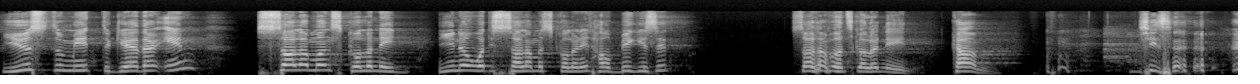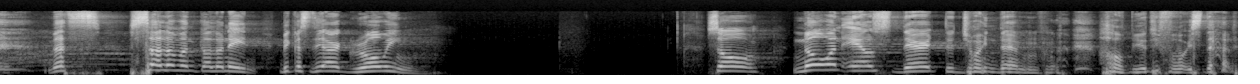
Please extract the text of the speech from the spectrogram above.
used to meet together in Solomon's colonnade. You know what is Solomon's colonnade? How big is it? Solomon's colonnade. Come. Jesus. That's Solomon colonnade because they are growing. So no one else dared to join them. How beautiful is that?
